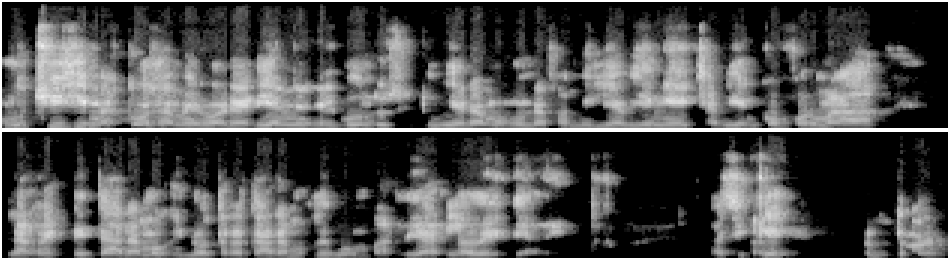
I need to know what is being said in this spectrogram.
muchísimas cosas, mejorarían en el mundo si tuviéramos una familia bien hecha, bien conformada, la respetáramos y no tratáramos de bombardearla desde adentro. Así que, doctor,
